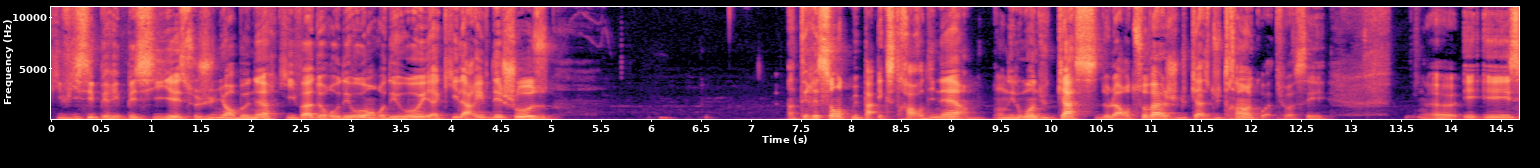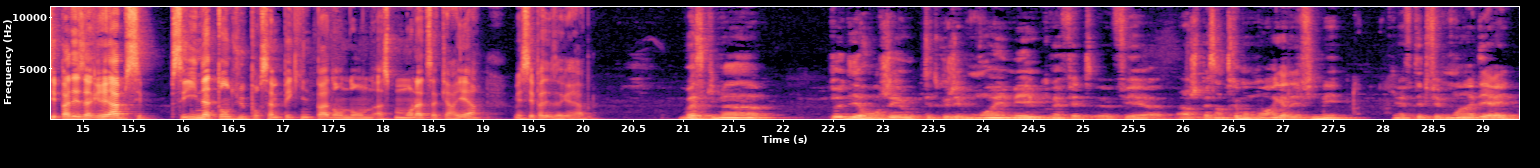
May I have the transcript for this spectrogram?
qui vit ses péripéties et ce Junior Bonheur qui va de rodéo en rodéo et à qui il arrive des choses intéressante, mais pas extraordinaire. On est loin du casse de la route sauvage, du casse du train, quoi. Tu vois, c'est euh, et, et c'est pas désagréable, c'est inattendu pour Sam Peckinpah dans, dans, à ce moment-là de sa carrière, mais c'est pas désagréable. Moi, ce qui m'a peu dérangé, ou peut-être que j'ai moins aimé, ou qui m'a fait, euh, euh, alors j'ai passé un très bon moment à regarder le film, mais qui m'a peut-être fait moins adhérer,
